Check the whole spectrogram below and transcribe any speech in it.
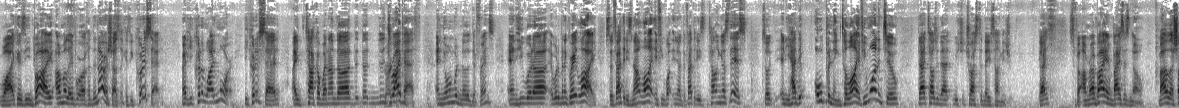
Why? Because he buy Amalei Borcha Denara Because he could have said, right? He could have lied more. He could have said, I Taka went on the, the, the, the dry, dry path. And no one would know the difference, and he would uh, it would have been a great lie. So the fact that he's not lying, if he you know the fact that he's telling us this, so and he had the opening to lie if he wanted to, that tells me that we should trust him that he's telling the truth. Okay, so for Amr Abaye, and Abaye says no. We don't say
